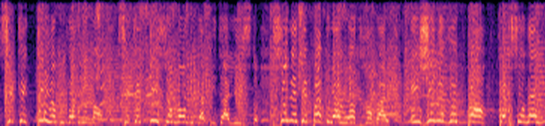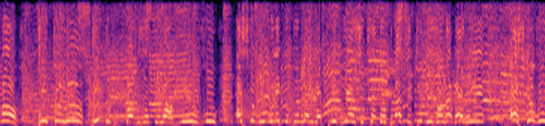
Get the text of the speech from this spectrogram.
c'était tout le gouvernement, c'était tout ce monde capitaliste. Ce n'était pas que la loi travail. Et je ne veux pas, personnellement, dites-le, dites pourquoi vous êtes là, vous, vous? Est-ce que vous voulez que demain il n'y ait plus rien sur cette place et qu'ils disent on a gagné? Est-ce que vous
